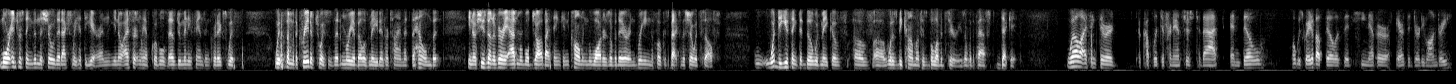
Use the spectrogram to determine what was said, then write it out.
more interesting than the show that actually hit the air. And you know, I certainly have quibbles, as do many fans and critics, with with some of the creative choices that Maria Bell has made in her time at the helm. But you know, she's done a very admirable job, I think, in calming the waters over there and bringing the focus back to the show itself. What do you think that Bill would make of of uh, what has become of his beloved series over the past decade? Well, I think there are a couple of different answers to that. And Bill, what was great about Bill is that he never aired the dirty laundry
